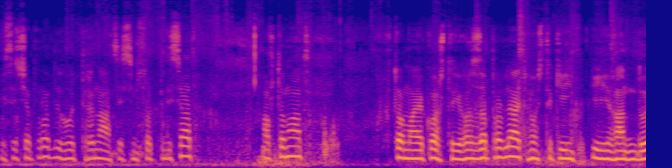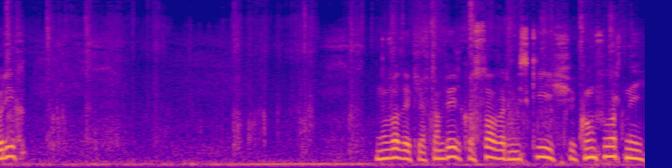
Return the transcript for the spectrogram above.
тисяча пробігу, 13750 автомат. Хто має кошти його заправляти, ось такий гігант доріг. Ну, великий автомобіль, кросовер, міський, комфортний,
